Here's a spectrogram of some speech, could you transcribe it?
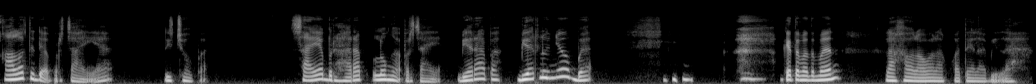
Kalau tidak percaya, dicoba. Saya berharap lo nggak percaya. Biar apa? Biar lo nyoba. oke teman-teman, la haula wala quwata billah.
